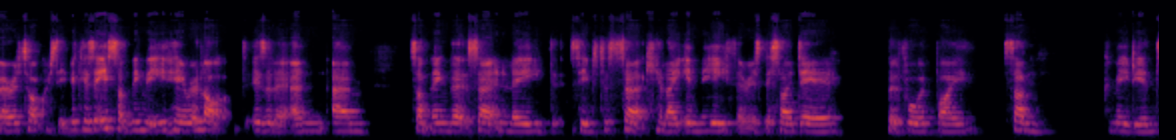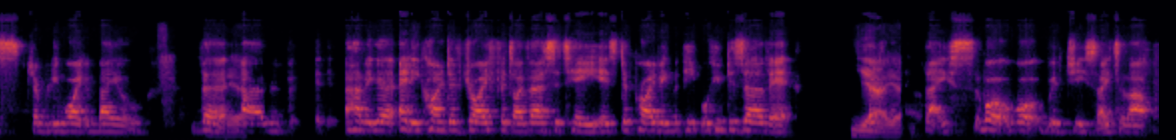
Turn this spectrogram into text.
meritocracy because it is something that you hear a lot, isn't it? And um, something that certainly seems to circulate in the ether is this idea put forward by some comedians, generally white and male, that yeah. um, having a, any kind of drive for diversity is depriving the people who deserve it. Yeah, yeah. Place. What What would you say to that?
